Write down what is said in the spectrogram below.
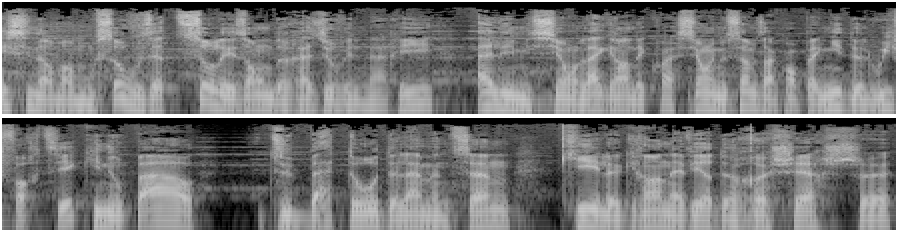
Ici Normand Mousseau, vous êtes sur les ondes de Radio Ville-Marie à l'émission La Grande Équation et nous sommes en compagnie de Louis Fortier qui nous parle du bateau de l'Amundsen qui est le grand navire de recherche euh,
